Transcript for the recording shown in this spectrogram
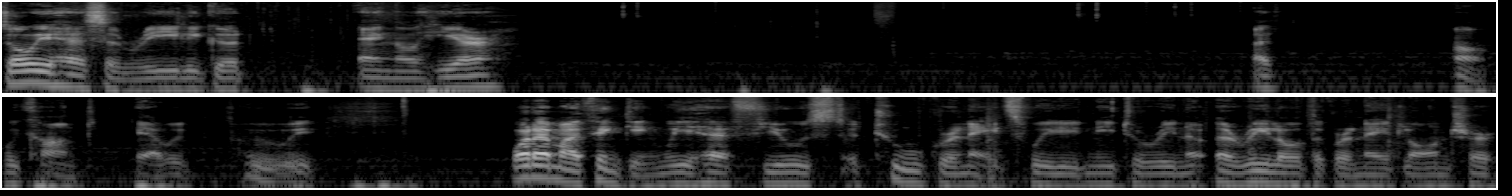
Zoe has a really good angle here. I, oh, we can't. Yeah, we, we. What am I thinking? We have used two grenades. We need to re uh, reload the grenade launcher.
